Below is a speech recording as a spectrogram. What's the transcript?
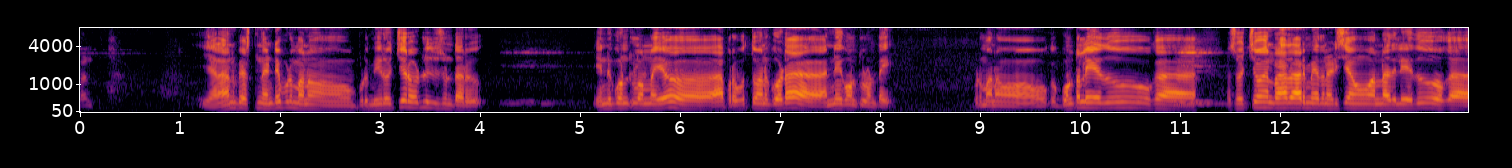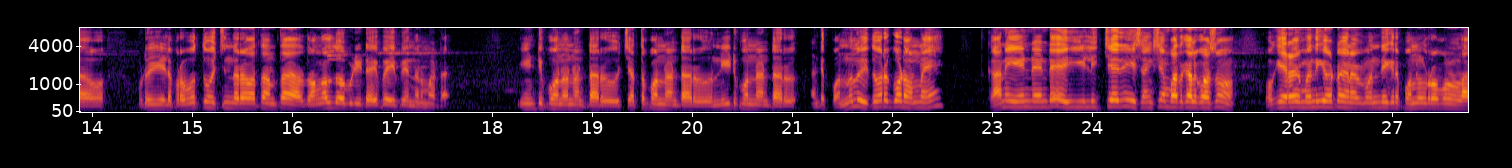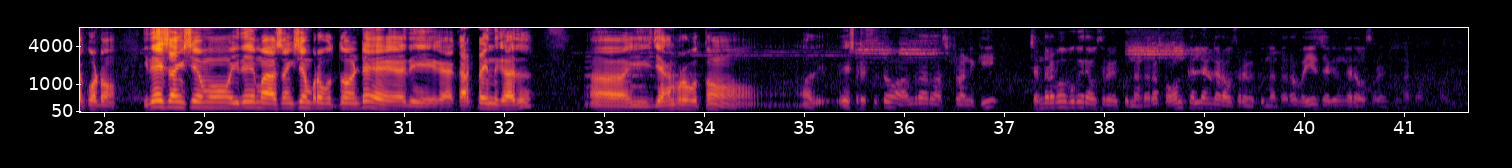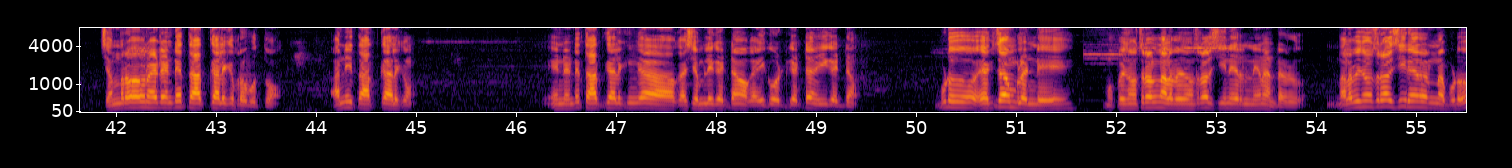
ఎలా ఎలా అనిపిస్తుంది అంటే ఇప్పుడు మనం ఇప్పుడు మీరు వచ్చే రోడ్లు చూసుంటారు. ఎన్ని గుంటలు ఉన్నాయో ఆ ప్రభుత్వానికి కూడా అన్ని గుంటలు ఉంటాయి. ఇప్పుడు మనం ఒక గుంట లేదు ఒక స్వచ్ఛమైన రహదారి మీద నడిచాము అన్నది లేదు ఒక ఇప్పుడు వీళ్ళ ప్రభుత్వం వచ్చిన తర్వాత అంతా దొంగల దోపిడీ టైప్ అయిపోయింది అనమాట ఇంటి పన్ను అని అంటారు చెత్త పన్ను అంటారు నీటి పన్ను అంటారు. అంటే పన్నులు ఇదివరకు కూడా ఉన్నాయి. కానీ ఏంటంటే వీళ్ళు ఇచ్చేది సంక్షేమ పథకాల కోసం ఒక ఇరవై మందికి ఇవ్వటం ఎనభై మంది దగ్గర పన్నుల రూపంలో లాక్కోవడం ఇదే సంక్షేమం ఇదే మా సంక్షేమ ప్రభుత్వం అంటే అది కరెక్ట్ అయింది కాదు. ఈ జగన్ ప్రభుత్వం అది ప్రస్తుతం ఆంధ్ర రాష్ట్రానికి చంద్రబాబు గారి అవసరం ఎక్కువ ఉందంటారా పవన్ కళ్యాణ్ గారి అవసరం ఎక్కువ ఉందంటారా వైఎస్ జగన్ గారి అవసరం ఎక్కువ ఉందంటారా చంద్రబాబు నాయుడు అంటే తాత్కాలిక ప్రభుత్వం. అన్నీ తాత్కాలికం. ఏంటంటే తాత్కాలికంగా ఒక అసెంబ్లీ కట్టాం ఒక హైకోర్టు కట్టాం ఇవి కట్టాం. ఇప్పుడు ఎగ్జాంపుల్ అండి ముప్పై సంవత్సరాలు నలభై సంవత్సరాలు సీనియర్ నేను అంటారు నలభై సంవత్సరాలు సీనియర్ అన్నప్పుడు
